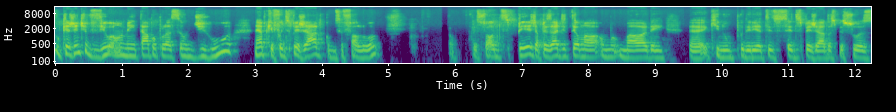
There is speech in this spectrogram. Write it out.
o que a gente viu aumentar a população de rua, né, porque foi despejado, como você falou. O pessoal despeja, apesar de ter uma, uma, uma ordem é, que não poderia ter, ser despejado as pessoas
